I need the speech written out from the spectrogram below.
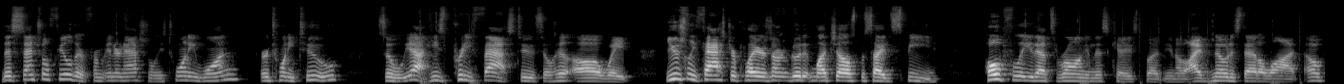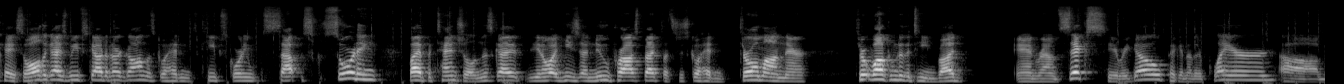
this central fielder from international. He's 21 or 22. So yeah, he's pretty fast too. So he'll. Oh wait, usually faster players aren't good at much else besides speed. Hopefully that's wrong in this case, but you know I've noticed that a lot. Okay, so all the guys we've scouted are gone. Let's go ahead and keep sorting, sorting by potential. And this guy, you know what? He's a new prospect. Let's just go ahead and throw him on there. Throw, welcome to the team, bud. And round six, here we go. Pick another player. Um,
